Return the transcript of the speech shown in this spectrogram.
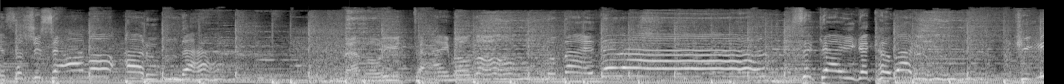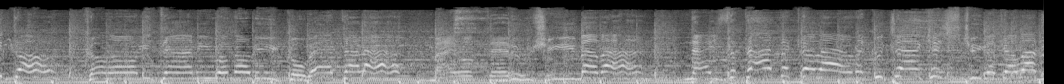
優しさもあるんだ。守りたいものの前では世界が変わる。きっとこの痛みを乗り越えたら迷ってる暇はないさ戦わなくちゃ景色が変わる。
